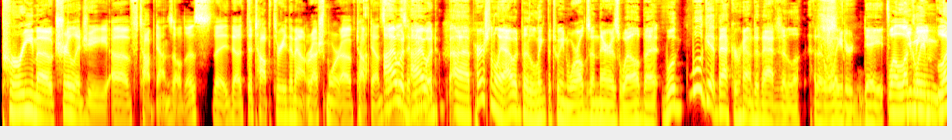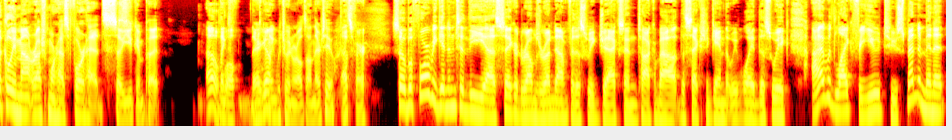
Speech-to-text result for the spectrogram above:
primo trilogy of top-down Zeldas. The the, the top three, the Mount Rushmore of top-down Zeldas. I would, if you I would. would, uh, personally, I would put a Link Between Worlds in there as well, but we'll we'll get back around to that at a, at a later date. Well, luckily, mean- luckily Mount Rushmore has four heads, so you can put oh, Link, well, there you go. Link Between Worlds on there too. That's fair. So before we get into the uh, Sacred Realms rundown for this week, Jackson, talk about the section game that we played this week. I would like for you to spend a minute,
